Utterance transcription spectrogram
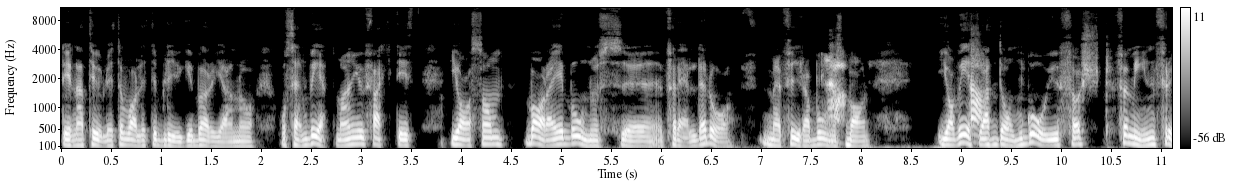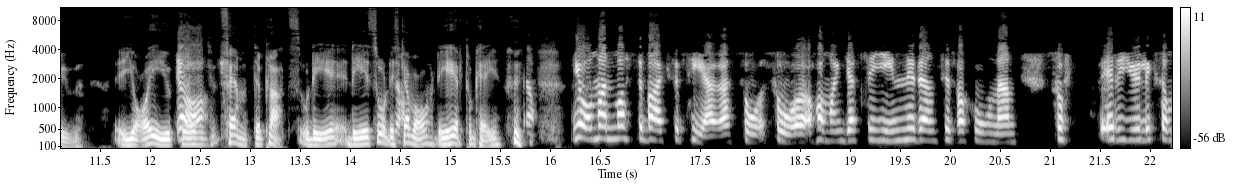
Det är naturligt att vara lite blyg i början och, och sen vet man ju faktiskt, jag som bara är bonusförälder då, med fyra bonusbarn, jag vet ju Ja. att de går ju först för min fru. Jag är ju på Ja. femte plats och det, det är så det ska Ja. vara, det är helt okej. Ja, man måste bara acceptera så, så har man gett sig in i den situationen så är det ju liksom,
